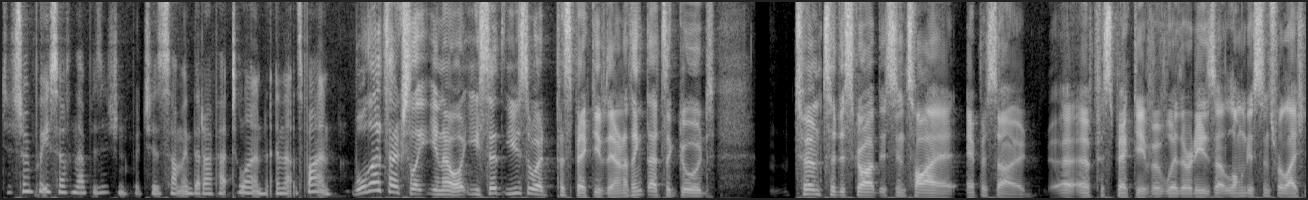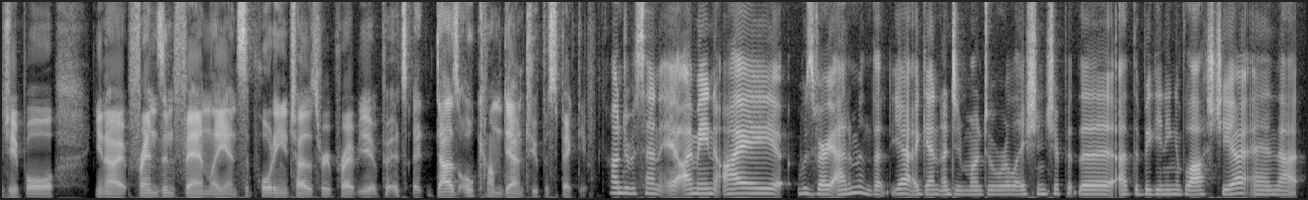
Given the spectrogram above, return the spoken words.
just don't put yourself in that position, which is something that I've had to learn, and that's fine. Well, that's actually, you know what, you said, use the word perspective there, and I think that's a good term to describe this entire episode uh, of perspective of whether it is a long distance relationship or, you know, friends and family and supporting each other through prep. Yeah, it does all come down to perspective. Hundred percent. I mean, I was very adamant that yeah, again, I didn't want to do a relationship at the at the beginning of last year, and that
